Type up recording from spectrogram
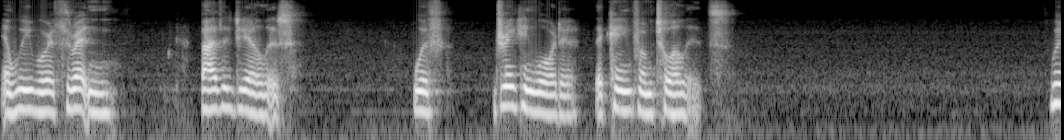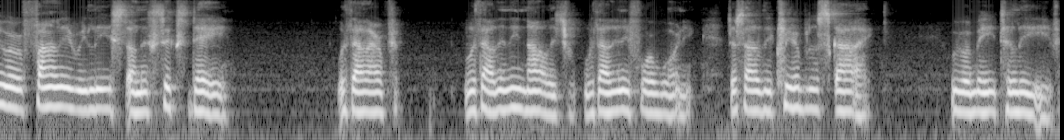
And we were threatened by the jailers with drinking water that came from toilets. We were finally released on the sixth day without, our, without any knowledge, without any forewarning, just out of the clear blue sky. We were made to leave.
